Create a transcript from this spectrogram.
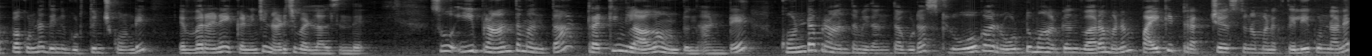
తప్పకుండా దీన్ని గుర్తుంచుకోండి. ఎవరైనా ఇక్కడి నుంచి నడిచి వెళ్ళాల్సిందే. సో ఈ ప్రాంతం అంతా ట్రెక్కింగ్ లాగా ఉంటుంది. అంటే కొండ ప్రాంతం ఇదంతా కూడా స్లోగా రోడ్డు మార్గం ద్వారా మనం పైకి ట్రెక్ చేస్తున్నాం. మనకు తెలియకుండానే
